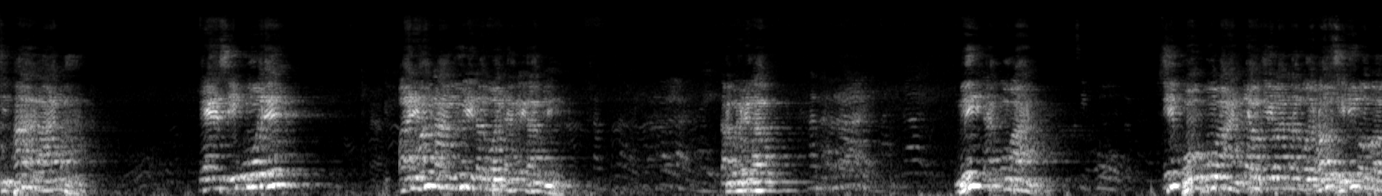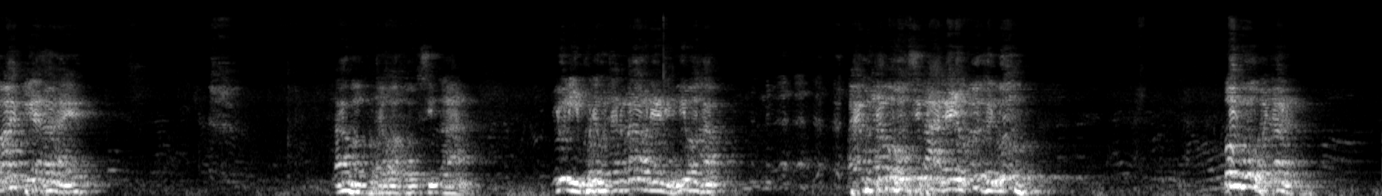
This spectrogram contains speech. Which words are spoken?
สิบห้าล้านบาท แค่สิบหมู่เองไปห้องน้ำอยู่ในตำบลไหนครับนี่จำไว้นะครับนี่จากหมู่บ้านสิบหกหมู่บ้านเจ้าคิดว่าตำบลเขาสิมีงบประมาณปีละเท่าไหร่ถ้าผมจะว่าหกสิบล้านอยู่นี่พระเจ้าเล่าเนี่ยนี่มีบ่ครับไปพระเจ้าหกสิบล้านได้ยกมือขึ้นดูบ่ฮู้พระเจ้าไป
